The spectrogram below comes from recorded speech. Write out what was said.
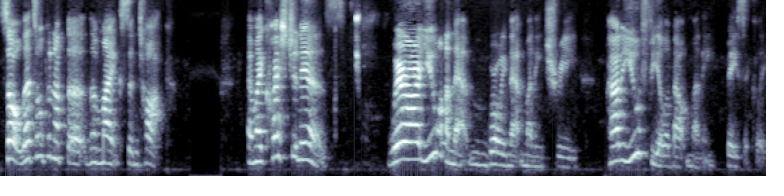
So let's open up the, the mics and talk. And my question is where are you on that growing that money tree? How do you feel about money, basically?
